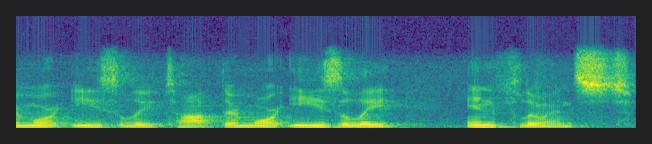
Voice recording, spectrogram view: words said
they're more easily taught, they're more easily influenced.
